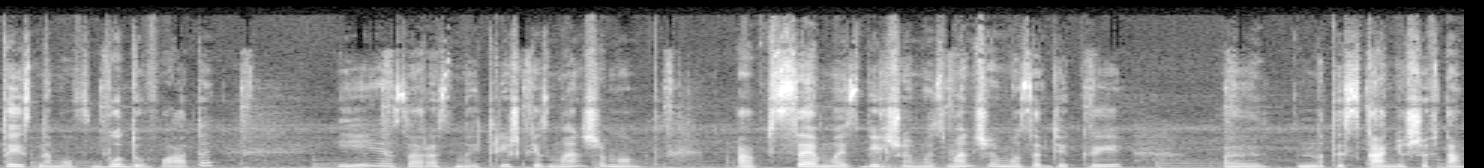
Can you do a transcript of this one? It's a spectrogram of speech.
тиснемо вбудувати. І зараз ми трішки зменшимо. Все ми збільшуємо і зменшуємо завдяки натисканню шифта.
